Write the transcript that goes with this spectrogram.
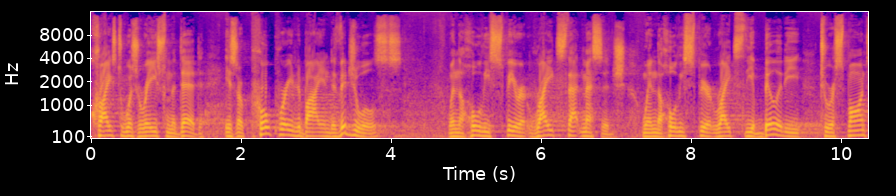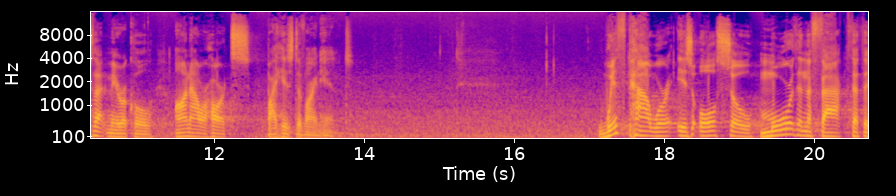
Christ was raised from the dead is appropriated by individuals when the Holy Spirit writes that message, when the Holy Spirit writes the ability to respond to that miracle on our hearts by His divine hand. With power is also more than the fact that the,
